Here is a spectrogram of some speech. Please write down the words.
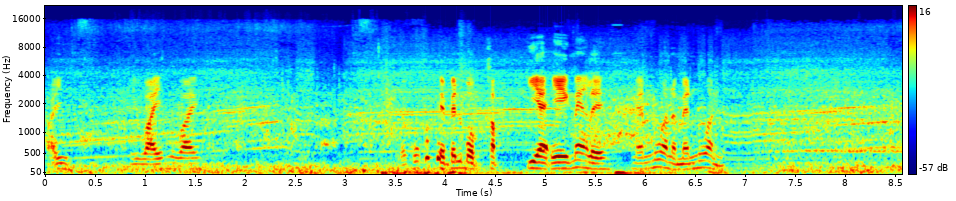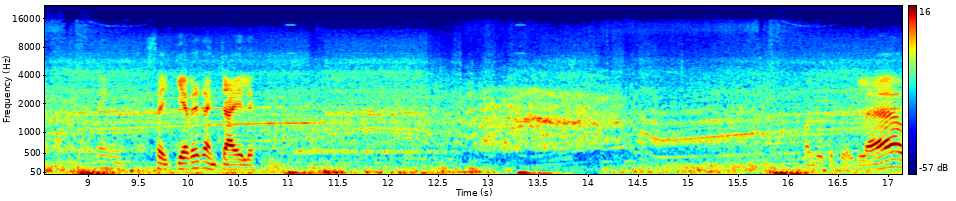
ไปให้ไวให้ไวเดี๋ยวกูก็เปลี่ยนเป็นระบบขับเกียร์เองแม่งเลยแมนนวลอะแมนนวลแม่งใส่เกียร์ไม่ได้ดั่งใจเลย ควา มเร็วกระโดดอีกแล้ว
